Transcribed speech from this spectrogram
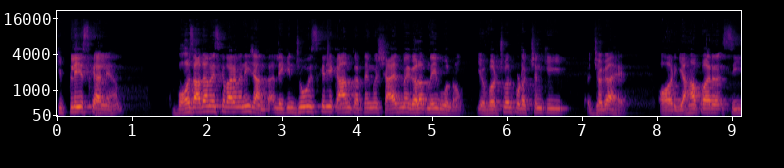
की प्लेस कह लें हम। बहुत ज़्यादा मैं इसके बारे में नहीं जानता, लेकिन जो इसके लिए काम करते हैं शायद मैं गलत नहीं बोल रहा हूँ। ये वर्चुअल प्रोडक्शन की जगह है। और यहाँ पर सी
